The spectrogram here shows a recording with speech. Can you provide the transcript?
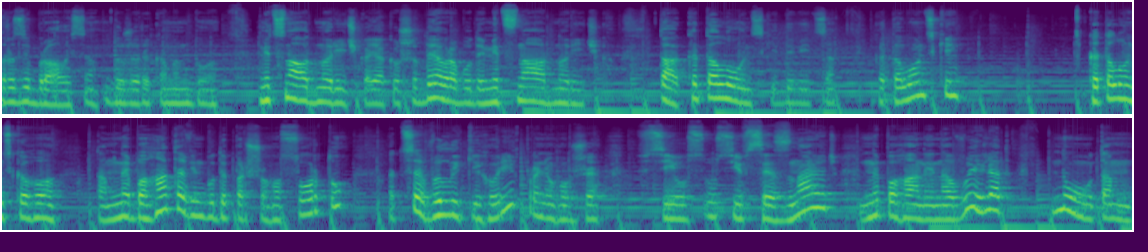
розібралися, дуже рекомендую. Міцна однорічка, як у шедевра буде міцна однорічка. Так, каталонський, дивіться. Каталонський. Каталонського там небагато, він буде першого сорту. Це великий горіх, про нього вже всі, усі все знають. Непоганий на вигляд. Ну там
